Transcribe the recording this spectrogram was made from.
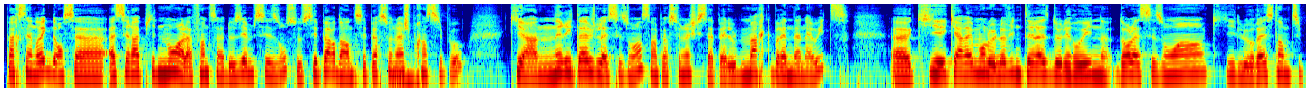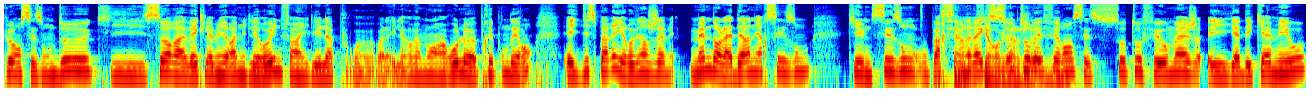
Parks and Rec dans sa assez rapidement à la fin de sa deuxième saison se sépare d'un de ses personnages principaux qui a un héritage de la saison 1, c'est un personnage qui s'appelle Mark Brendanawitz euh, qui est carrément le love interest de l'héroïne dans la saison 1, qui le reste un petit peu en saison 2, qui sort avec la meilleure amie de l'héroïne, enfin il est là pour euh, voilà, il a vraiment un rôle euh, prépondérant. Et il disparaît, il revient jamais. Même dans la dernière saison qui est une saison où Parks and Rec s'auto-référence et s'auto-fait hommage et il y a des caméos.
